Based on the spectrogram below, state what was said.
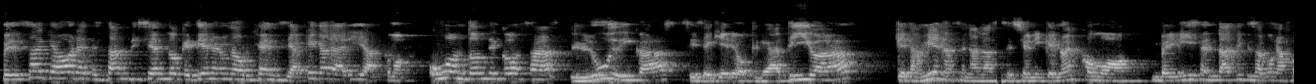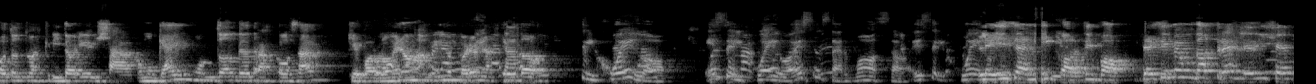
pensá que ahora te están diciendo que tienen una urgencia, ¿qué cagarías? Como un montón de cosas lúdicas, si se quiere, o creativas, que también hacen a la sesión y que no es como vení, sentate y te saco una foto en tu escritorio y ya, como que hay un montón de otras cosas que por lo menos a mí me fueron haciendo Es el juego, es el juego, eso es hermoso, es el juego. Le hice a Nico, tipo, decime un, dos, tres, le dije.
